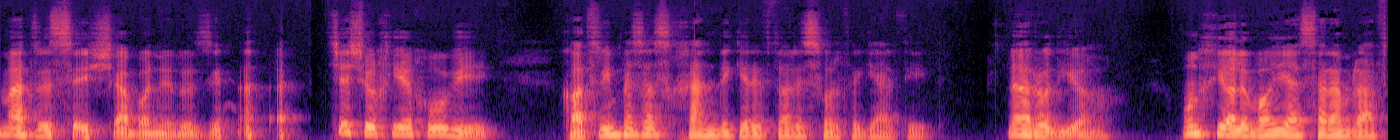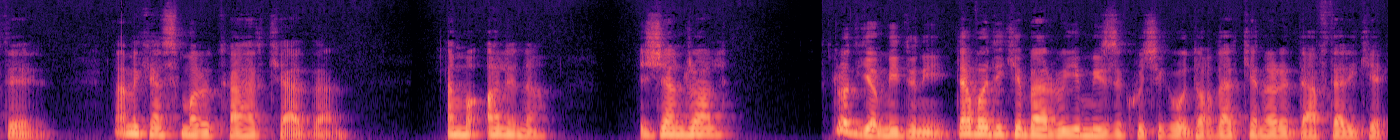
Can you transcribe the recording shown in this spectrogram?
مدرسه شبانه روزی. چه شوخی خوبی. کاترین پس از خنده گرفتار صرفه گردید. نه رودیا اون خیال واهی از سرم رفته. همه کس ما رو ترک کردن. اما آلنا ژنرال رودیا می‌دونی دوادی که بر روی میز کوچک اتاق در کنار دفتری که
